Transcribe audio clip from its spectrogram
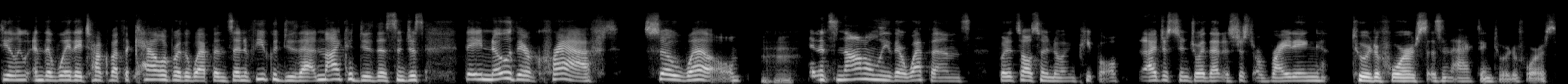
dealing and the way they talk about the caliber of the weapons and if you could do that and I could do this and just they know their craft so well Mhm. and it's not only their weapons but it's also knowing people i just enjoy that as just a writing tour de force as an acting tour de force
